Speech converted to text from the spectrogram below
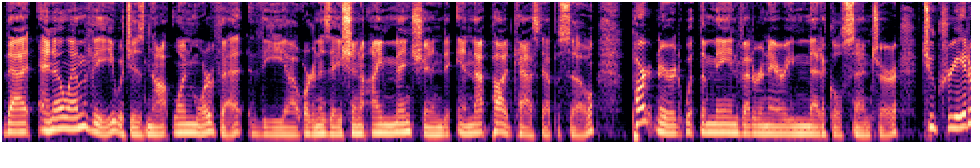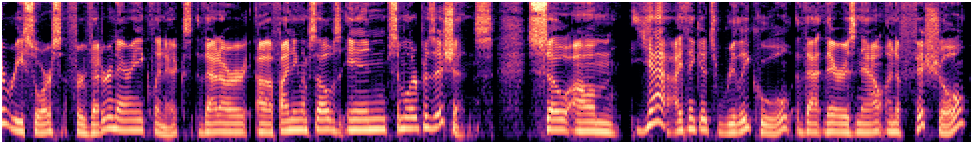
that NOMV, which is Not One More Vet, the uh, organization I mentioned in that podcast episode, partnered with the Maine Veterinary Medical Center to create a resource for veterinary clinics that are uh, finding themselves in similar positions. So, um, yeah, I think it's really cool that there is now an official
